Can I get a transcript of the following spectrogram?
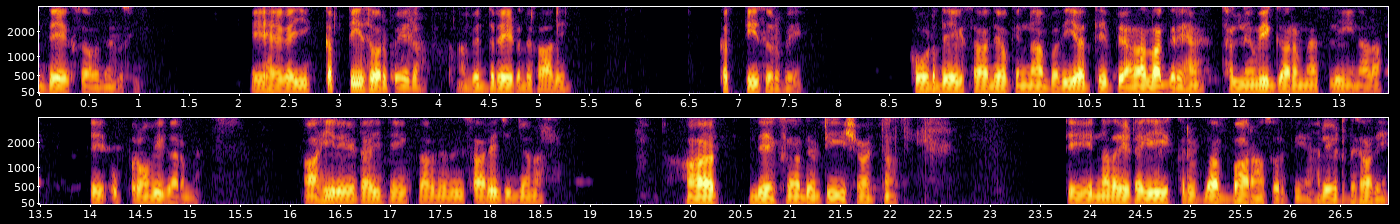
ਦੇਖ ਸਕਦੇ ਹੋ ਤੁਸੀਂ। ਇਹ ਹੈਗਾ ਜੀ 3100 ਰੁਪਏ ਦਾ। ਵਿਦ ਰੇਟ ਦਿਖਾ ਦੇ। 3100 ਰੁਪਏ। ਕੋਟ ਦੇਖ ਸਕਦੇ ਹੋ ਕਿੰਨਾ ਵਧੀਆ ਤੇ ਪਿਆਰਾ ਲੱਗ ਰਿਹਾ। ਥੱਲਿਓਂ ਵੀ ਗਰਮ ਹੈ, ਸਲੀਨ ਵਾਲਾ ਤੇ ਉੱਪਰੋਂ ਵੀ ਗਰਮ ਹੈ। ਆਹੀ ਰੇਟ ਆ ਜੀ, ਦੇਖ ਸਕਦੇ ਹੋ ਤੁਸੀਂ ਸਾਰੇ ਚੀਜ਼ਾਂ ਦਾ। ਆਹ ਦੇਖ ਸਕਦੇ ਹੋ ਟੀ-ਸ਼ਰਟਾਂ ਤੇ ਇਹਨਾਂ ਦਾ ਰੇਟ ਹੈ ਜੀ 1 ਰੁਪਿਆ 1200 ਰੁਪਏ ਰੇਟ ਦਿਖਾ ਦੇ।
